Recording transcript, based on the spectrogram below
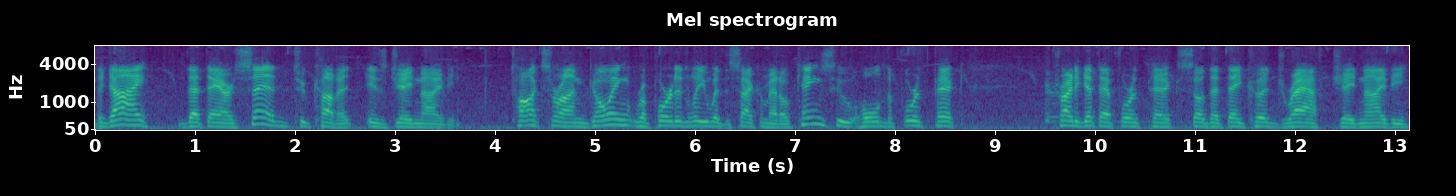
The guy that they are said to covet is Jaden Ivey. Talks are ongoing, reportedly, with the Sacramento Kings, who hold the fourth pick try to get that fourth pick so that they could draft Jaden Ivey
